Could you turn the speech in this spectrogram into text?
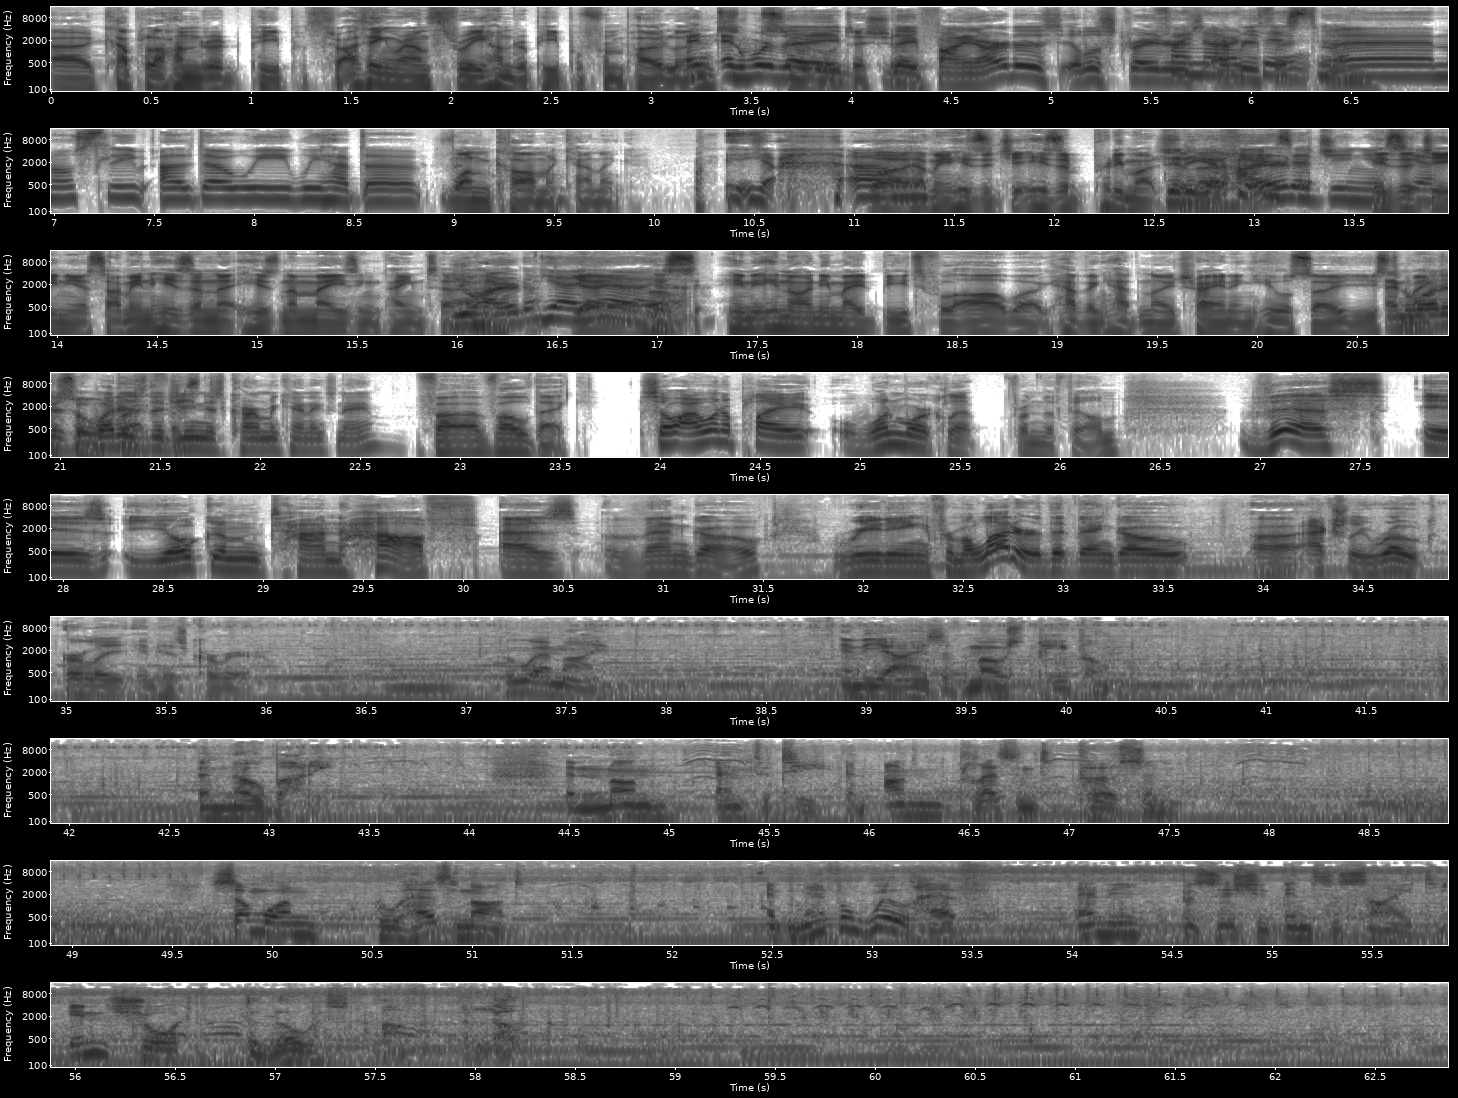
a, a couple of hundred people. th- I think around three hundred people from Poland. and, and were to they audition. they fine artists, illustrators, Fine everything? artists, Yeah. uh, mostly. Although we we had a one car mechanic? Yeah. well, um, I mean, he's a ge- he's a pretty much. Did he an- get hired? He's a genius, He's a yeah. genius. I mean, he's an he's an amazing painter. You And hired him? Yeah, yeah, His- He, he not only made beautiful artwork, having had no training, he also used and to make what us is all what is the genius car mechanic's name? V- Voldek. So I want to play one more clip from the film. This is Joachim ten Hoff as Van Gogh reading from a letter that Van Gogh uh, actually wrote early in his career. Who am I? In the eyes of most people. A nobody. A non entity, an unpleasant person. Someone who has not, and never will have, any position in society. In short, the lowest of the low.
